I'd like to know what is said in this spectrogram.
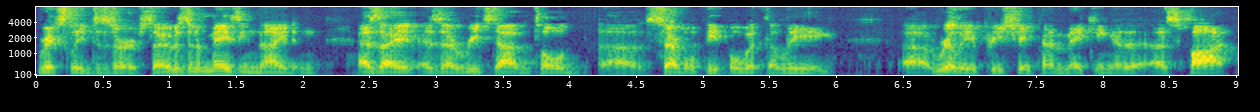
richly deserves. So it was an amazing night, and as I as I reached out and told uh, several people with the league, uh, really appreciate them making a, a, spot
